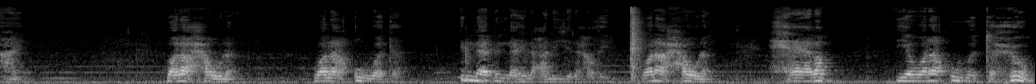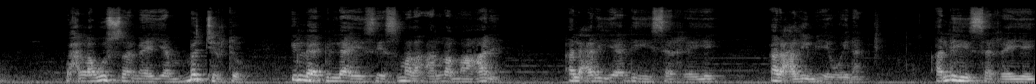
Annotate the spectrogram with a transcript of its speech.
ahayn. Walaa xawla walaa quwata ila billahi alcaliyi alcadiim walaa xawla xeelad iyo walaa quwata xoog wax lagu sameeya ma jirto ilaa billaahi siismada alla maahane alcaliyi allihii sarreeyey alcadiimi ee weynaa allihii sarreeyey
